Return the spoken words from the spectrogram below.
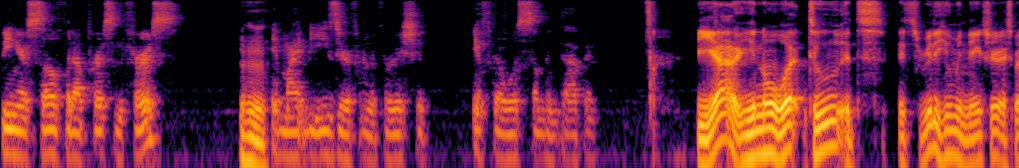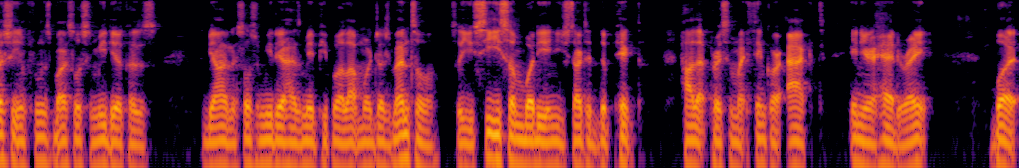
being yourself with that person first, hmm it might be easier for the for the relationship if there was something to happen. Yeah, you know what? Too, it's it's really human nature, especially influenced by social media. Because to be honest, social media has made people a lot more judgmental. So you see somebody and you start to depict how that person might think or act in your head, right? But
